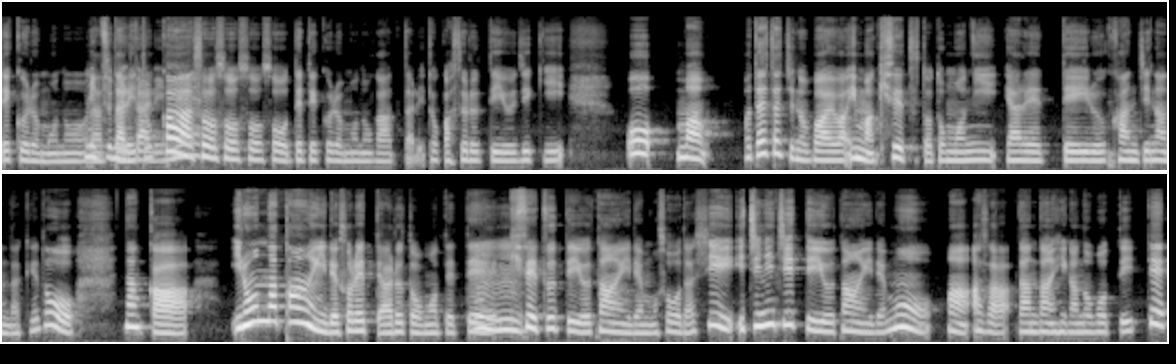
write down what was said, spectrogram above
てくるものだったりとか、りね。そうそうそうそう出てくるものがあったりとかするっていう時期をまあ私たちの場合は今季節とともにやれている感じなんだけどなんかいろんな単位でそれってあると思ってて、うんうん。季節っていう単位でもそうだし一日っていう単位でも、まあ、朝だんだん日が昇っていって、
